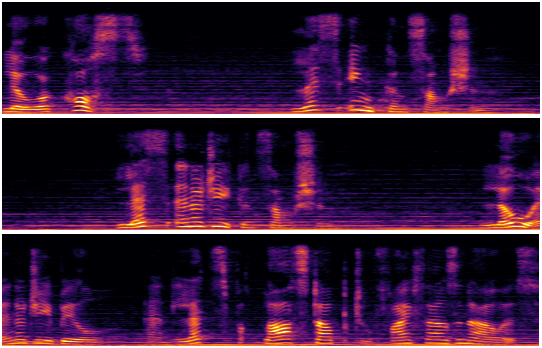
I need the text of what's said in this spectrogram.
Lower costs. Less ink consumption. Less energy consumption. Low energy bill and LEDs last up to 5000 hours.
